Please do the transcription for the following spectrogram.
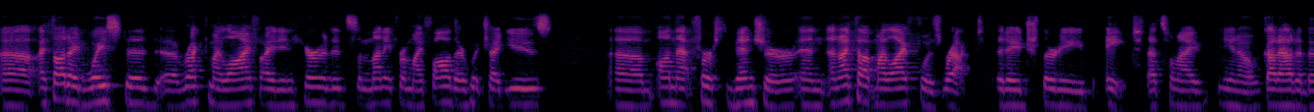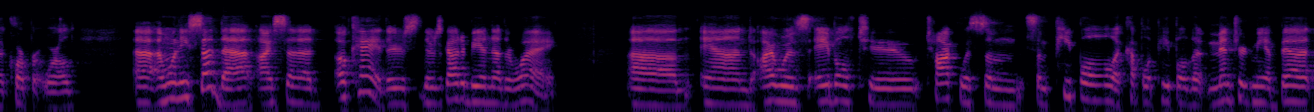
Uh, I thought I'd wasted, uh, wrecked my life. I'd inherited some money from my father, which I'd used um, on that first venture. And, and I thought my life was wrecked at age 38. That's when I, you know, got out of the corporate world. Uh, and when he said that, I said, okay, there's, there's got to be another way. Um, and I was able to talk with some, some people, a couple of people that mentored me a bit,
